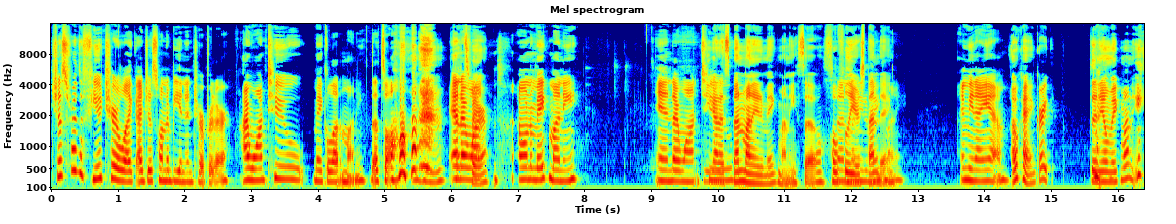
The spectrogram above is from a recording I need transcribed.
just for the future, like I just want to be an interpreter. I want to make a lot of money. That's all. Mhm, and I want, fair. I want to make money, and I want to. You gotta spend money to make money, so hopefully you're money to make spending. I mean, I am. Okay, great. Then you'll make money.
